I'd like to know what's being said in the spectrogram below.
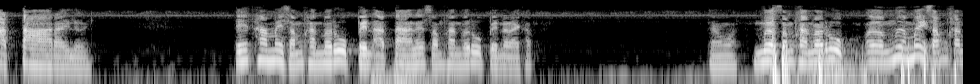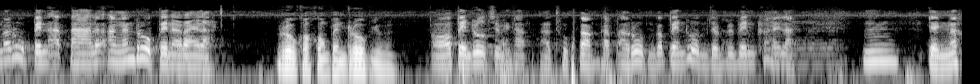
อัตตาอะไรเลย เอ๊ะถ้าไม่สำคัญว่ารูปเป็นอัตตาและสำคัญว่ารูปเป็นอะไรครับแต่ว่าเมื่อสำคัญว่ารูปเออเมื่อไม่สำคัญว่ารูปเป็นอัตตาแล้วอังั้นรูปเป็นอะไรล่ะ รูปก็คงเป็นรูปอยู่อ๋อเป็นรูปใช่ไหมครับอ่าถูกต้องครับอารูปมันก็เป็นรูปจะไปเป็นใครล่ะ อืมเก่งเนาะ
